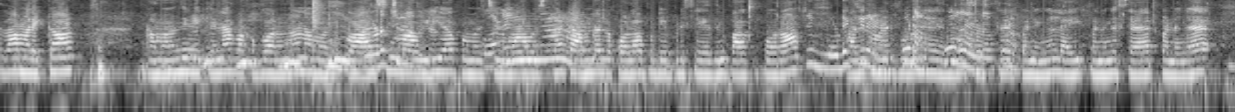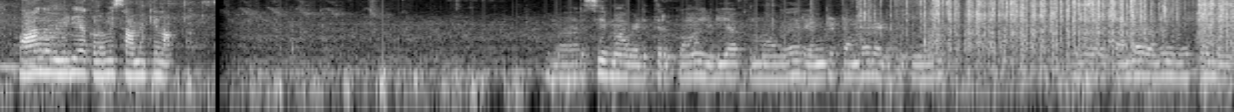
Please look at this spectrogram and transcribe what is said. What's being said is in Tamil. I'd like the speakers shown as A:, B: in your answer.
A: அஸ்ஸலாமு அலைக்கும். நம்ம வந்து இன்னைக்கு என்ன பார்க்க போறோம்னா நம்ம வந்து இப்போ அரிசி மாவு இடியாப்பம் வச்சு மாவு வச்சு தான் டம்ளரில் கொலா போட்டு எப்படி செய்யுதுன்னு பார்க்க போகிறோம் அதுக்கு முன்னாடி புதினா இருந்தால் சப்ஸ்கிரைப் பண்ணுங்க லைக் பண்ணுங்க ஷேர் பண்ணுங்க. வாங்க வீடியோக்களை போய் சமைக்கலாம். நம்ம அரிசி மாவு எடுத்திருக்கோம். இடியாப்பம் மாவு ரெண்டு டம்ளர் எடுத்துக்கலாம். ஒரு டம்ளர் வந்து நூற்றம்பது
